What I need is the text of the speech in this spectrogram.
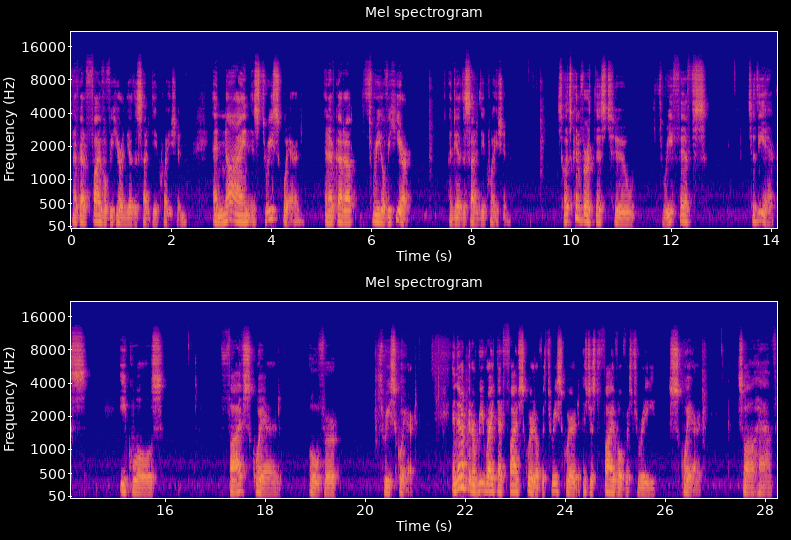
and I've got a 5 over here on the other side of the equation. And 9 is 3 squared, and I've got a 3 over here on the other side of the equation. So let's convert this to 3 fifths to the x equals 5 squared over 3 squared. And then I'm going to rewrite that 5 squared over 3 squared as just 5 over 3 squared. So I'll have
